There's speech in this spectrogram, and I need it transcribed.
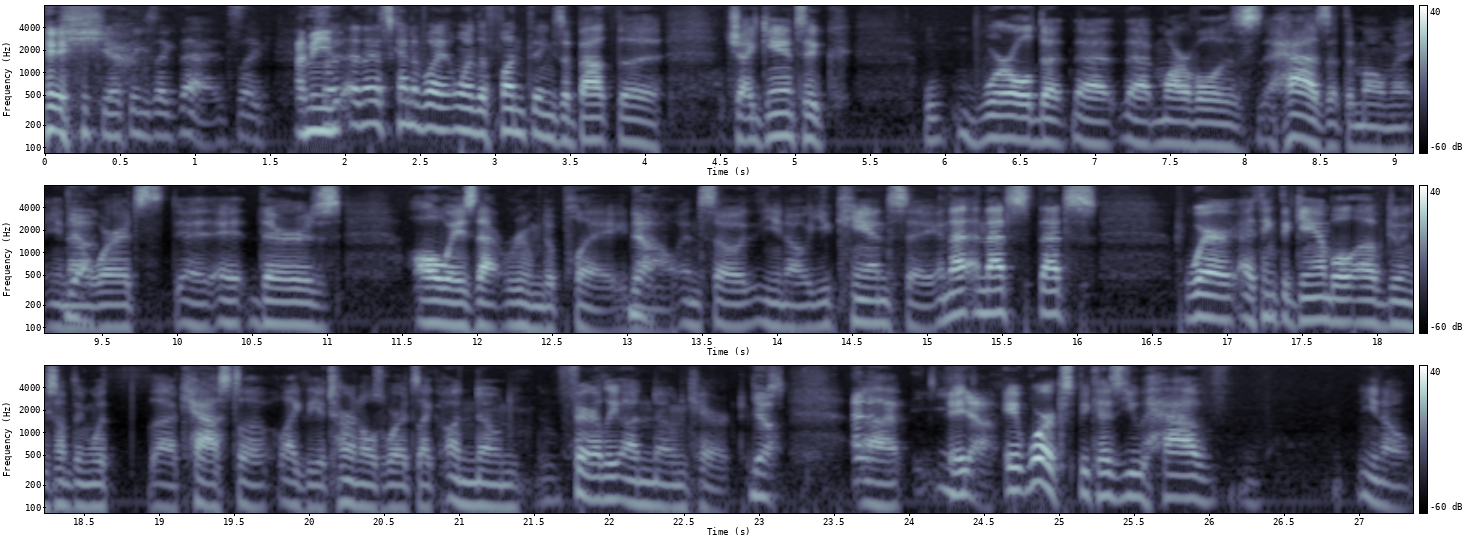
like, you know, things like that it's like I mean- so- and that's kind of one of the fun things about the gigantic world that that that marvel is has at the moment you know Yeah. where it's it, it, there's always that room to play Yeah. now and so you know you can say and that and that's that's where i think the gamble of doing something with a cast of like the eternals where it's like unknown fairly unknown characters Yeah. And, uh, it, yeah. it works because you have you know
